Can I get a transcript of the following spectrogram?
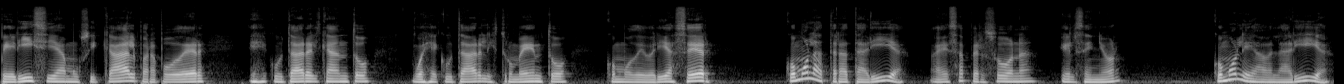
pericia musical para poder ejecutar el canto o ejecutar el instrumento como debería ser, ¿cómo la trataría a esa persona el Señor? ¿Cómo le hablaría?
